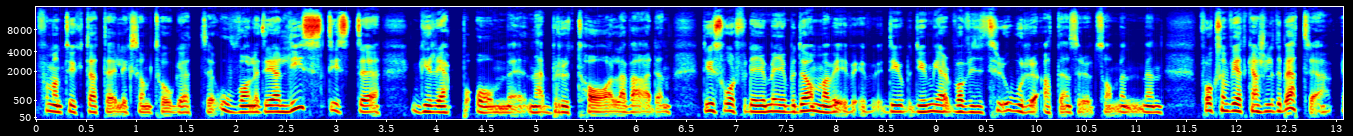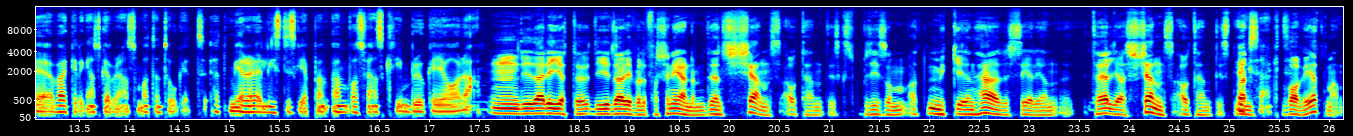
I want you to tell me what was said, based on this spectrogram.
För man tyckte att det liksom tog ett eh, ovanligt realistiskt eh, grepp om eh, den här brutala världen. Det är svårt för dig och mig att bedöma. Det är ju, det är mer vad vi tror att den ser ut som. Men, men folk som vet kanske lite bättre eh, verkar ganska överens om att den tog ett, ett mer realistiskt grepp än, än vad svensk krim brukar göra. Mm, det, där är jätte, det är där är väldigt fascinerande, men den känns autentisk. Precis som att mycket i den här serien, Telia, känns autentiskt. Men Exakt. vad vet man?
